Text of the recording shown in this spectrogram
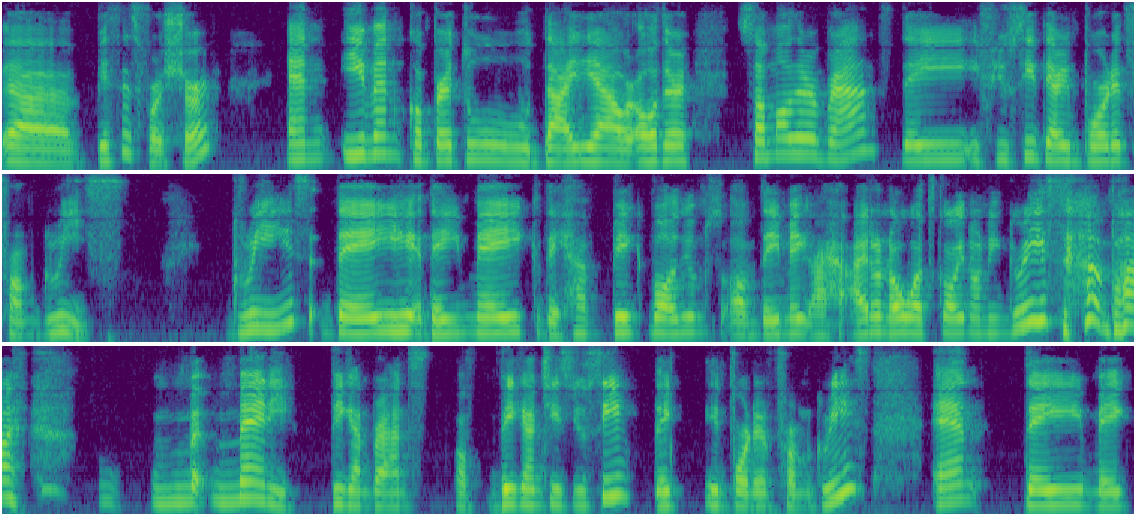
uh, business for sure. And even compared to Daiya or other some other brands, they if you see they're imported from Greece Greece, they they make they have big volumes of they make I, I don't know what's going on in Greece, but m- many vegan brands of vegan cheese you see they imported from Greece, and they make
